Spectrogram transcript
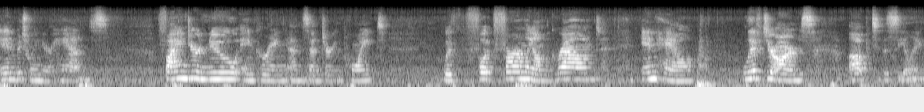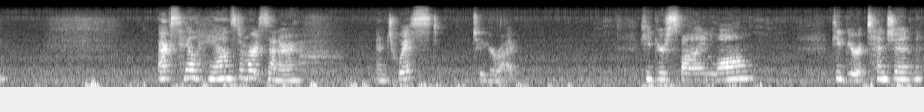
in between your hands. Find your new anchoring and centering point with foot firmly on the ground. Inhale, lift your arms up to the ceiling. Exhale, hands to heart center and twist to your right. Keep your spine long. Keep your attention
